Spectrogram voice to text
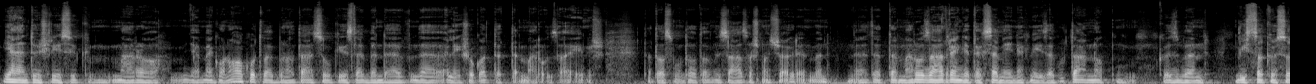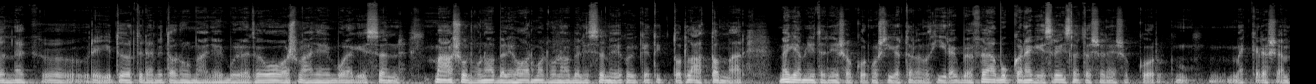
Jelentős részük már a, ugye meg alkotva ebben a tárgyszókészletben, de, de elég sokat tettem már hozzá én is. Tehát azt mondhatom, hogy százas nagyságrendben tettem már hozzá. Hát rengeteg személynek nézek utána, közben visszaköszönnek régi történelmi tanulmányaimból, illetve olvasmányaimból egészen másodvonalbeli, harmadvonalbeli személyek, akiket itt ott láttam már megemlíteni, és akkor most hirtelen a hírekben felbukkan egész részletesen, és akkor megkeresem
